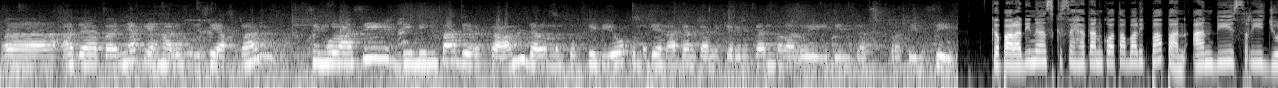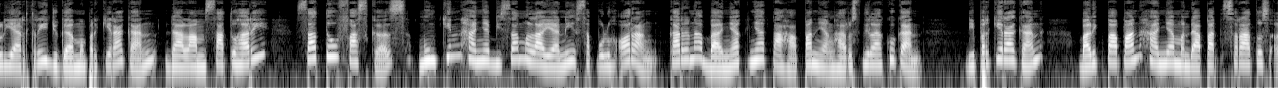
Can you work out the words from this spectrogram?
uh, ada banyak yang harus disiapkan. Simulasi diminta direkam dalam bentuk video kemudian akan kami kirimkan melalui Dinkes Provinsi. Kepala Dinas Kesehatan Kota Balikpapan, Andi Sri Juliartri juga memperkirakan dalam satu hari, satu vaskes mungkin hanya bisa melayani 10 orang karena banyaknya tahapan yang harus dilakukan. Diperkirakan, Balikpapan hanya mendapat 150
